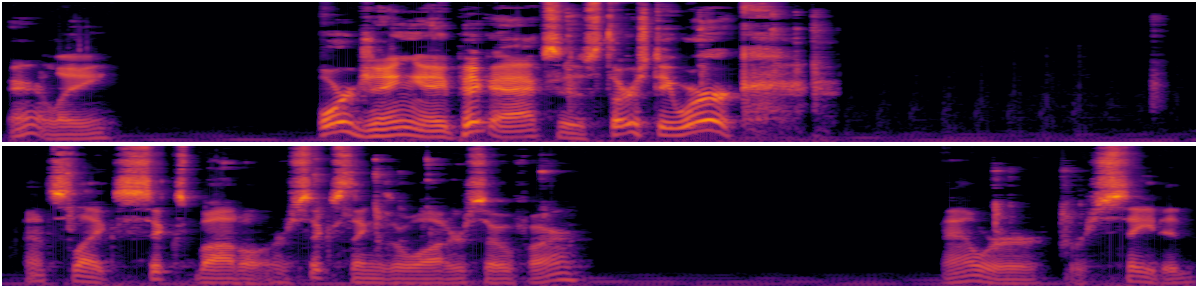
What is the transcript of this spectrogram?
Apparently, forging a pickaxe is thirsty work. That's like six bottle or six things of water so far. Now we're we're sated,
